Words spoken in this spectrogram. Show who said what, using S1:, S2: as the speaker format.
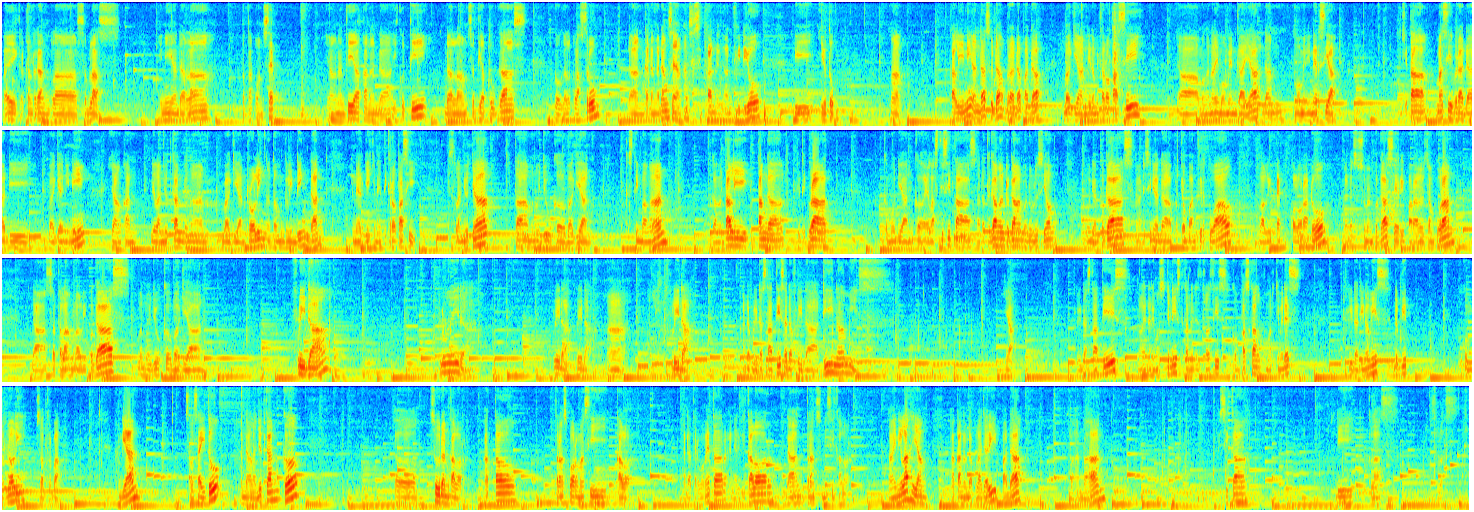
S1: Baik, rekan-rekan kelas 11. Ini adalah peta konsep yang nanti akan Anda ikuti dalam setiap tugas Google Classroom dan kadang-kadang saya akan sisipkan dengan video di YouTube. Nah, kali ini Anda sudah berada pada bagian dinamika rotasi ya, mengenai momen gaya dan momen inersia kita masih berada di bagian ini yang akan dilanjutkan dengan bagian rolling atau menggelinding dan energi kinetik rotasi. Selanjutnya kita menuju ke bagian kesetimbangan, tegangan tali, tangga, titik berat, kemudian ke elastisitas, ada tegangan, regangan, modulus Young, kemudian pegas. Nah, di sini ada percobaan virtual melalui PET Colorado ada susunan pegas seri paralel campuran. Nah setelah melalui pegas menuju ke bagian fluida. Fluida. Fluida fluida. Nah fluida. Ada fluida statis ada fluida dinamis. Ya. Fluida statis mulai dari masuk jenis tekanan statis hukum Pascal Archimedes fluida dinamis, debit, hukum Bernoulli, pesawat terbang. Kemudian selesai itu Anda lanjutkan ke uh, suhu dan kalor atau transformasi kalor. Ada termometer, energi kalor, dan transmisi kalor. Nah, inilah yang akan Anda pelajari pada bahan-bahan fisika di kelas 11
